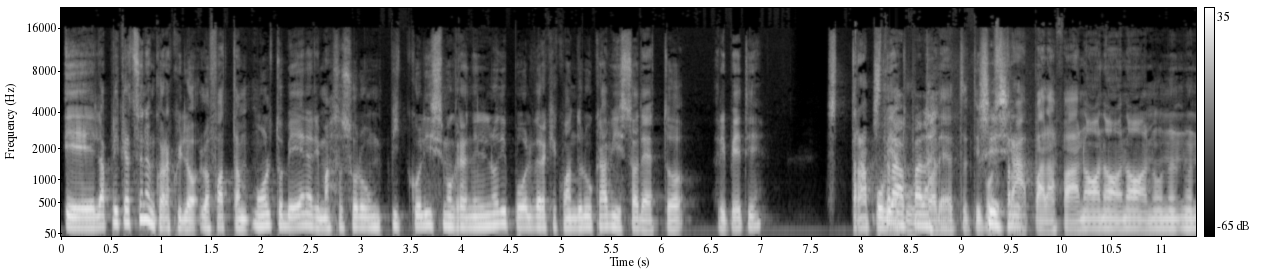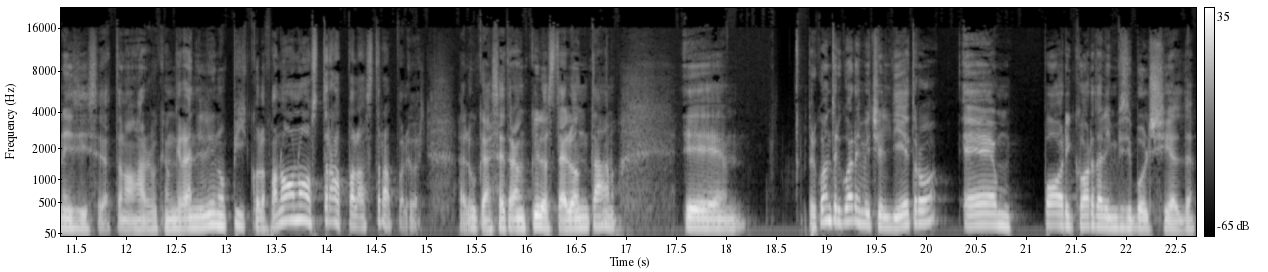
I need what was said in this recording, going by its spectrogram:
E l'applicazione ancora qui l'ho, l'ho fatta molto bene, è rimasto solo un piccolissimo granellino di polvere che quando Luca ha visto ha detto, ripeti? strappo via tutto, ha detto, tipo sì, strappala, sì. fa no, no, no, non, non esiste, ha detto no, Luca è un granellino piccolo, fa no, no, strappala, strappala, eh, Luca stai tranquillo, stai lontano. E, per quanto riguarda invece il dietro, è un po' ricorda l'Invisible Shield,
